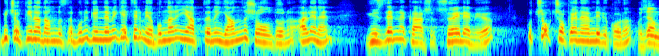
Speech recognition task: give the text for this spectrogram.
birçok din adamımız da bunu gündeme getirmiyor. Bunların yaptığının yanlış olduğunu alenen yüzlerine karşı söylemiyor. Bu çok çok önemli bir konu. Hocam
